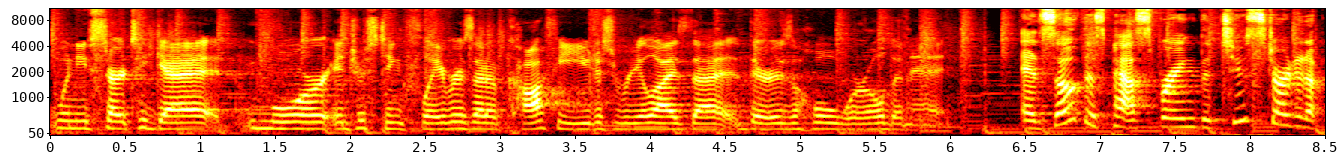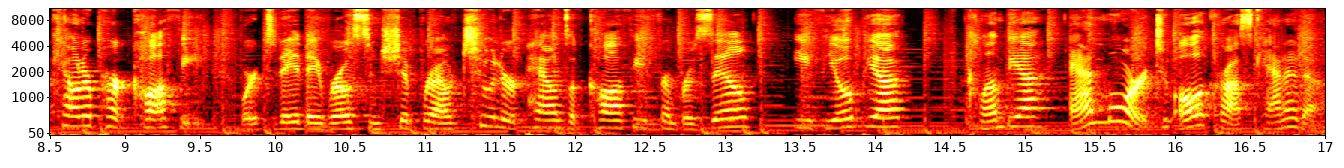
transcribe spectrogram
When you start to get more interesting flavors out of coffee, you just realize that there is a whole world in it. And so this past spring, the two started up Counterpart Coffee, where today they roast and ship around 200 pounds of coffee from Brazil, Ethiopia, Colombia, and more to all across Canada.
